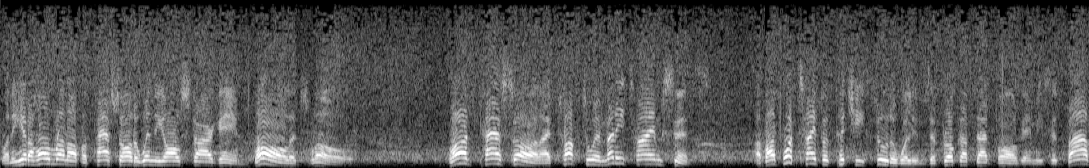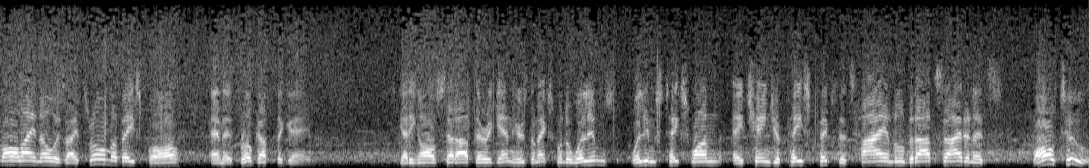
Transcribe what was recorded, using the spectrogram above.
when he hit a home run off a Passeau to win the All-Star game. Ball, it's low. Claude Passeau, and I've talked to him many times since about what type of pitch he threw to Williams that broke up that ball game. He said, Bob, all I know is I threw him a baseball, and it broke up the game. Getting all set out there again. Here's the next one to Williams. Williams takes one, a change of pace pitch that's high and a little bit outside, and it's ball two.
